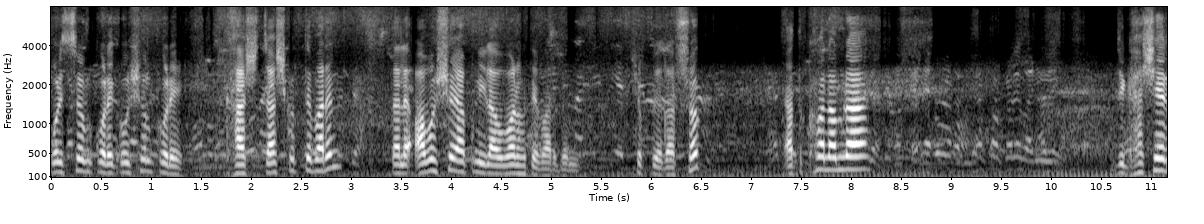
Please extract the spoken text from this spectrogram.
পরিশ্রম করে, কৌশল করে ঘাস চাষ করতে পারেন, তাহলে অবশ্যই আপনি লাভবান হতে পারবেন। সুপ্রিয় দর্শক, এতক্ষণ আমরা যে ঘাসের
